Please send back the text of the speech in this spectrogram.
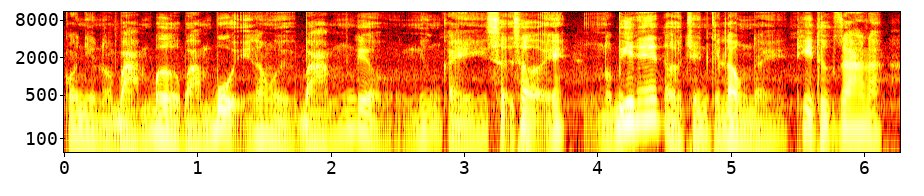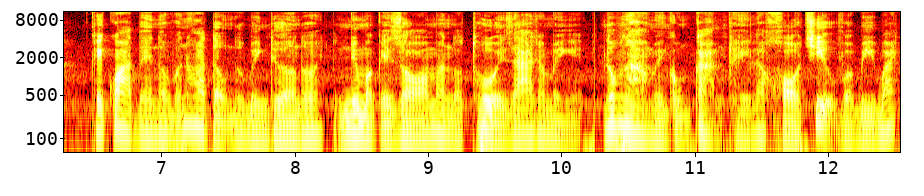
coi như nó bám bờ bám bụi xong rồi bám kiểu những cái sợi sợi ấy. Nó biết hết ở trên cái lồng đấy. Thì thực ra là cái quạt đấy nó vẫn hoạt động được bình thường thôi. Nhưng mà cái gió mà nó thổi ra cho mình ấy, lúc nào mình cũng cảm thấy là khó chịu và bí bách.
